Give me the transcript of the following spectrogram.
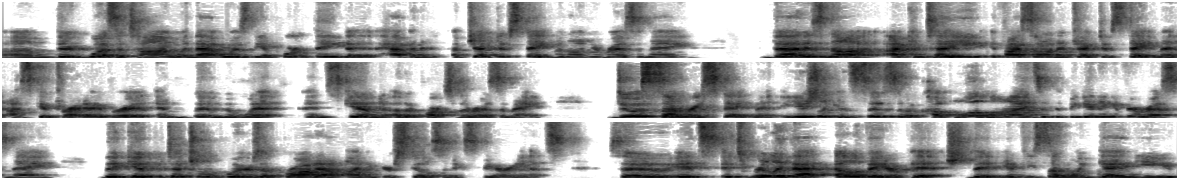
Um, there was a time when that was the important thing to have an objective statement on your resume. that is not, I can tell you if I saw an objective statement, I skipped right over it and, and went and skimmed other parts of the resume. Do a summary statement. It usually consists of a couple of lines at the beginning of your resume that give potential employers a broad outline of your skills and experience. So it's it's really that elevator pitch that if you, someone gave you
